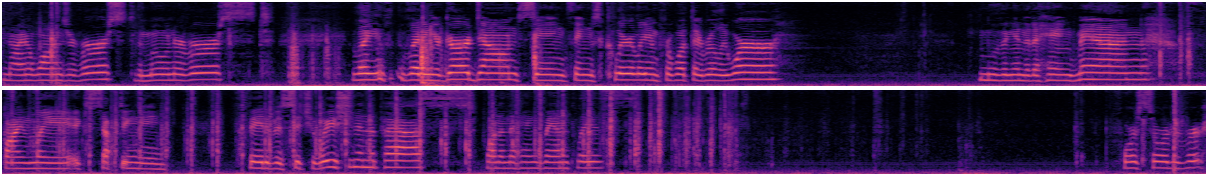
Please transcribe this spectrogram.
Nine of Wands reversed, the Moon reversed, letting, letting your guard down, seeing things clearly and for what they really were. Moving into the Hanged Man, finally accepting the fate of his situation in the past. One in the Hanged Man, please. Four sword revert.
